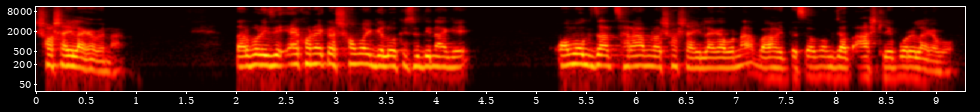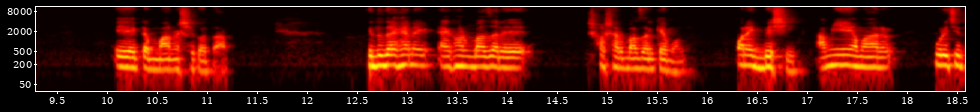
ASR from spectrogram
শশাই লাগাবে না। তারপরে যে এখন একটা সময় গেল কিছুদিন আগে, অমক জাত ছাড়া আমরা শশাই লাগাবো না বা হইতেছে অমক জাত আসলে পরে লাগাবো। এই একটা মানসিকতা। কিন্তু দেখেন এখন বাজারে শশার বাজার কেমন? অনেক বেশি। আমি আমার পরিচিত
